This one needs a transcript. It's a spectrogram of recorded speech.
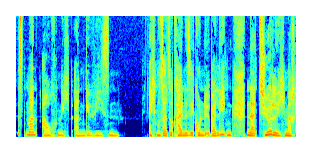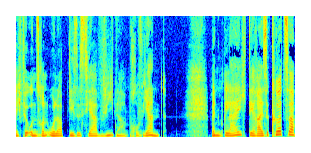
ist man auch nicht angewiesen. Ich muss also keine Sekunde überlegen. Natürlich mache ich für unseren Urlaub dieses Jahr wieder Proviant. Wenngleich die Reise kürzer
